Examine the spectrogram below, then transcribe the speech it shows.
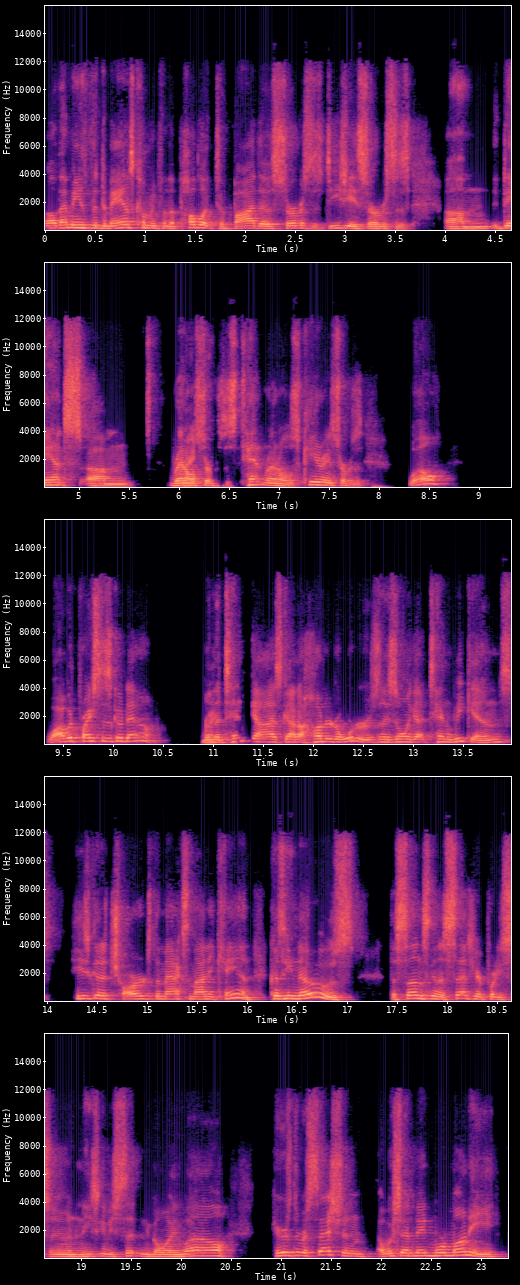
Well, that means the demand's coming from the public to buy those services, DJ services, um, dance um, rental right. services, tent rentals, catering services. Well, why would prices go down? When right. the tent guy's got 100 orders and he's only got 10 weekends, he's going to charge the max amount he can because he knows the sun's going to set here pretty soon and he's going to be sitting going, well, here's the recession. I wish I'd made more money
